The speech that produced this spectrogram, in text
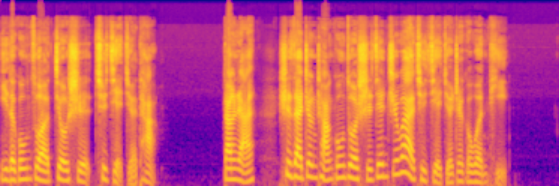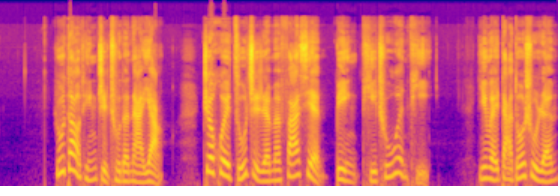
你的工作就是去解决它。当然，是在正常工作时间之外去解决这个问题。如道廷指出的那样。这会阻止人们发现并提出问题，因为大多数人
